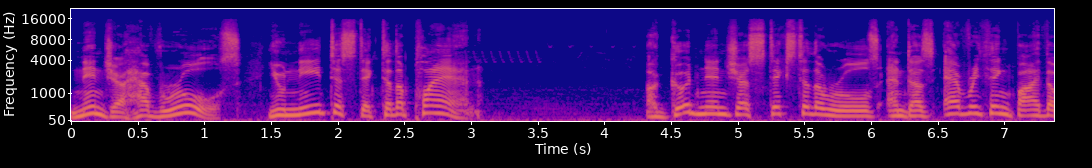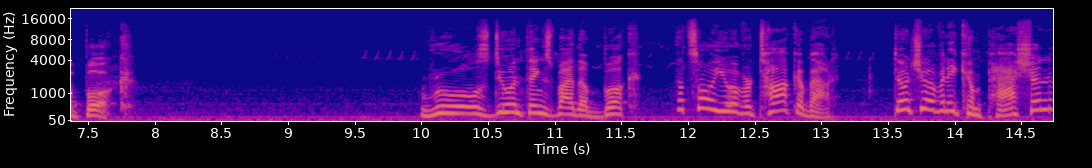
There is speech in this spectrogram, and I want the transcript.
Ninja have rules. You need to stick to the plan. A good ninja sticks to the rules and does everything by the book. Rules, doing things by the book. That's all you ever talk about. Don't you have any compassion?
